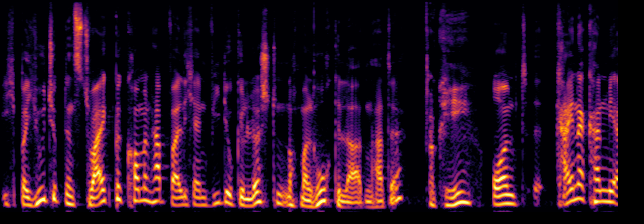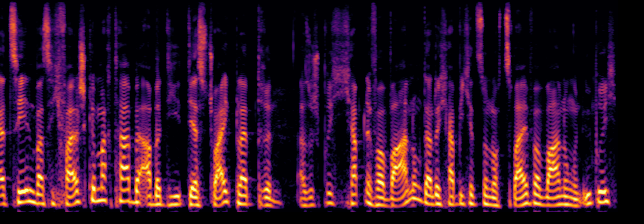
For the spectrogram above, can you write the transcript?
ich bei YouTube einen Strike bekommen habe, weil ich ein Video gelöscht und nochmal hochgeladen hatte. Okay. Und äh, keiner kann mir erzählen, was ich falsch gemacht habe, aber die, der Strike bleibt drin. Also sprich, ich habe eine Verwarnung, dadurch habe ich jetzt nur noch zwei Verwarnungen übrig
